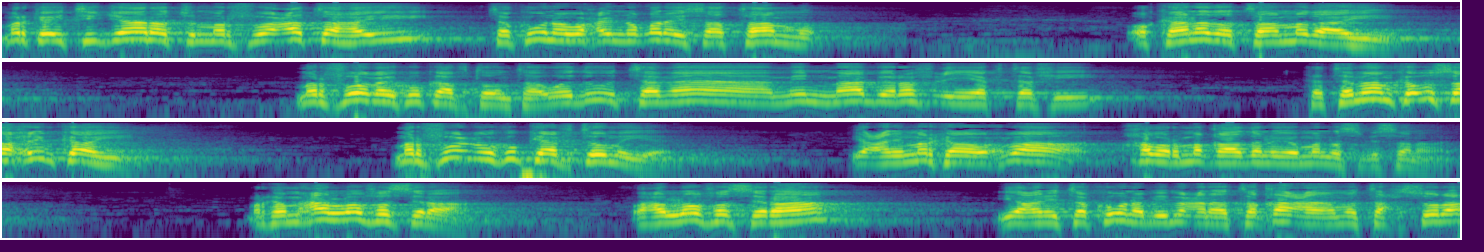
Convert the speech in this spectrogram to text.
Markay tijaaratun marfuuco tahay takuuna waxay noqonaysaa taammo oo kaanada taammada ahi marfuuc bay ku kaaftoontaa. Waduu tamaamin maa birafcin yaktafii ka tamaamka u saaxiibka ahi marfuuc buu ku kaaftoomaya. Yacni markaa waxba khabar ma qaadanayo ma nasbisanaayo marka maxaa loo fasiraa? Waxaa loo fasiraa yani takuuna bimacnaa taqaca ama taxsula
